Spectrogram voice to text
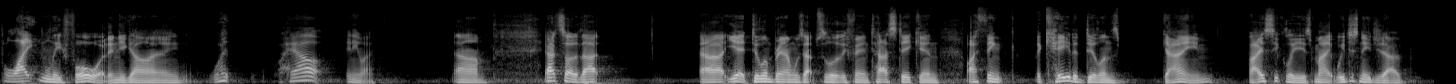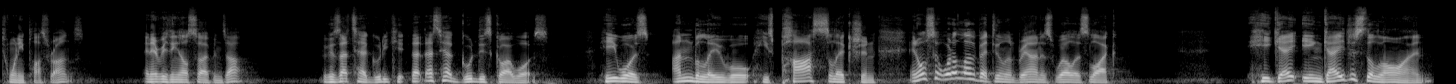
blatantly forward and you're going, What how anyway. Um, outside of that, uh, yeah, Dylan Brown was absolutely fantastic, and I think the key to Dylan's game basically is, mate, we just need you to have twenty plus runs, and everything else opens up because that's how good he that, that's how good this guy was. He was unbelievable. His pass selection, and also what I love about Dylan Brown as well is like he, ga- he engages the line,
